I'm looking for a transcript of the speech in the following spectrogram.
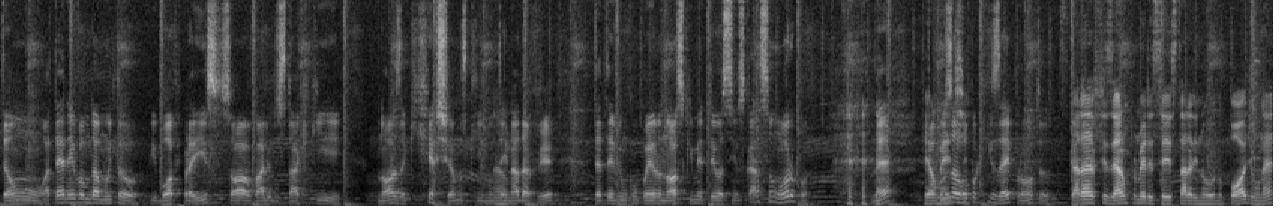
Então, até nem vamos dar muito ibope para isso, só vale o destaque que nós aqui achamos que não, Não. tem nada a ver. Até teve um companheiro nosso que meteu assim: os caras são ouro, pô. né? Realmente. Usa a roupa que quiser e pronto. Os caras fizeram por merecer estar ali no, no pódio, né?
